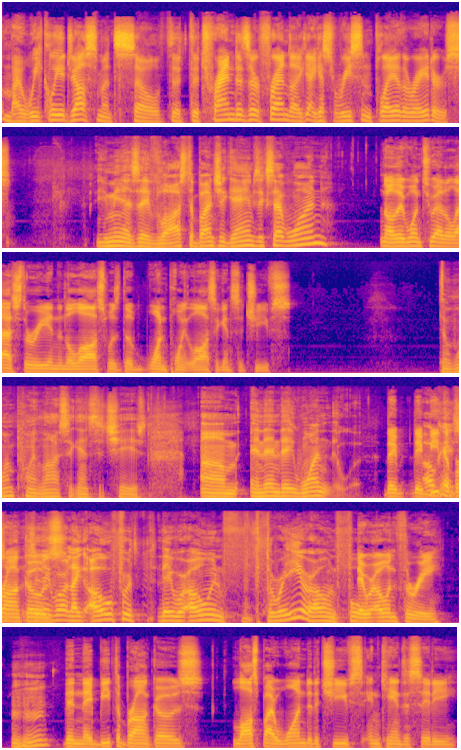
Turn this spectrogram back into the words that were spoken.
My weekly adjustments. So the, the trend is their friend. I, I guess recent play of the Raiders. You mean as they've lost a bunch of games except one? No, they won two out of the last three, and then the loss was the one point loss against the Chiefs. The one point loss against the Chiefs. Um, and then they won. They they beat Okay, the Broncos. So, they were like oh for they were zero and three or zero and four. They were 0 and 3. Mm-hmm. Then they beat the Broncos, lost by one to the Chiefs in Kansas City,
